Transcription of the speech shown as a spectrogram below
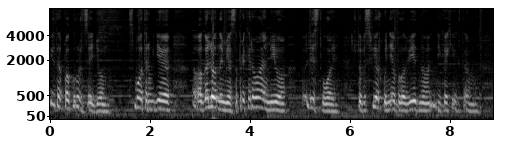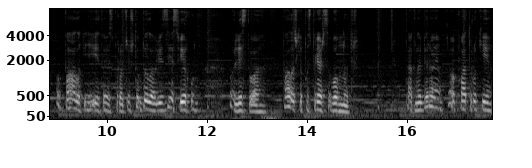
И так по окружности идем. Смотрим, где оголенное место, прикрываем ее листвой, чтобы сверху не было видно никаких там палок и, то есть прочее, чтобы было везде сверху листва палочки пусть прячутся вовнутрь. Так, набираем обхват руки,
